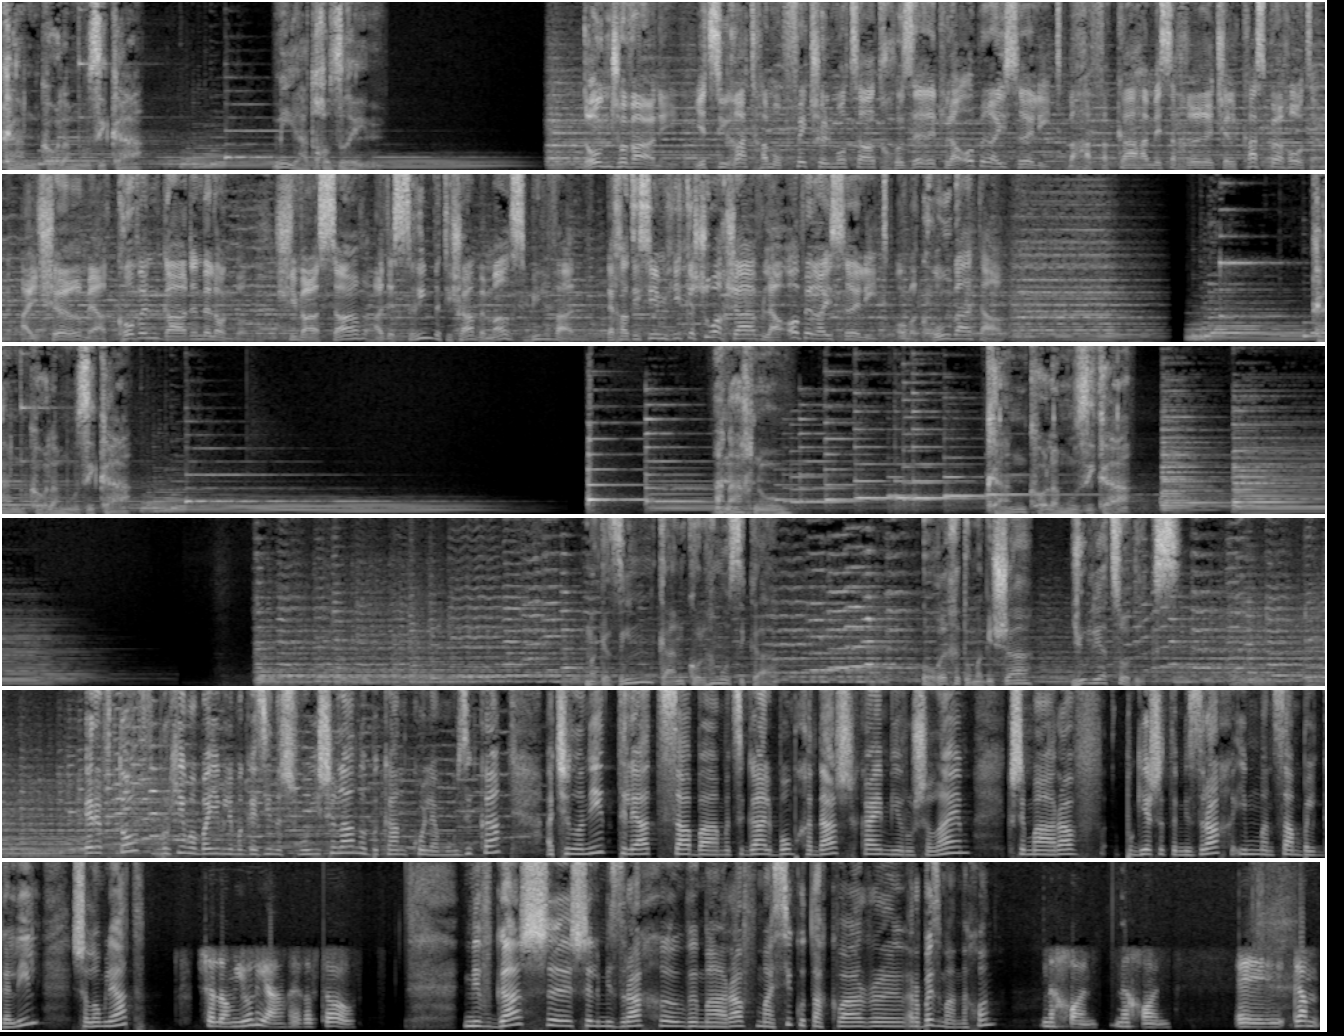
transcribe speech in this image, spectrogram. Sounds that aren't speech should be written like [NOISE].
כאן כל המוזיקה. מיד חוזרים. דון ג'ובאני, יצירת המופת של מוצרט חוזרת לאופרה הישראלית בהפקה המסחררת של קספר הוטן, הישר מהקובן גארדן בלונדון, 17 עד 29 במרס בלבד. לכרטיסים התקשרו עכשיו לאופרה הישראלית או בקרו באתר. כאן כל המוזיקה. אנחנו כאן כל המוזיקה. מגזין כאן כל המוזיקה. עורכת ומגישה יוליה צודיקס. ערב טוב, ברוכים הבאים למגזין השבועי שלנו בכאן כל המוזיקה. הצ'לנית ליאת סבא מציגה אלבום חדש, חי מירושלים, כשמערב פוגש את המזרח עם אנסמבל גליל. שלום ליאת. שלום יוליה, ערב טוב. מפגש של מזרח ומערב מעסיק אותך כבר הרבה זמן, נכון? נכון, נכון. גם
